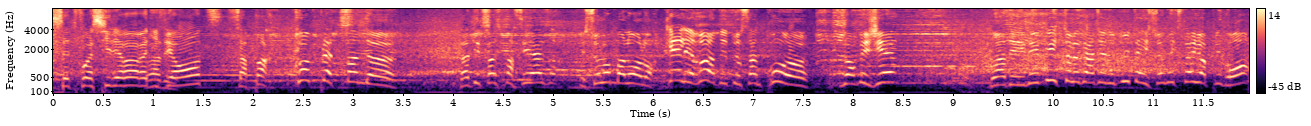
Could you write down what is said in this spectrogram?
Cette fois-ci l'erreur est différente. Ça part complètement de la défense marseillaise. Et selon ballon, alors quelle erreur des deux centraux euh, norvégiens. Regardez, il évite le gardien de but et son extérieur pied droit.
